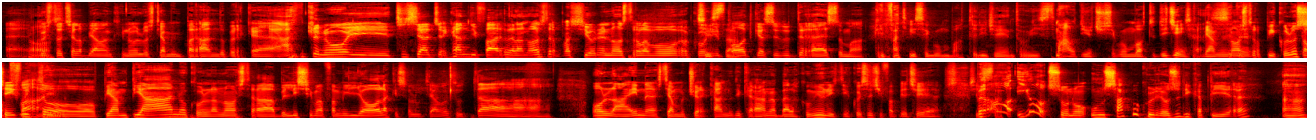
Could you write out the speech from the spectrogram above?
Eh, No. Questo ce l'abbiamo anche noi, lo stiamo imparando perché anche noi ci stiamo cercando di fare della nostra passione il nostro lavoro con Ci il sta. podcast e tutto il resto, ma, Che infatti vi segue un botto di gente, ho visto. ma oddio ci segue un botto di gente, Cioè, abbiamo il nostro piccolo seguito pian piano con la nostra bellissima famigliola che salutiamo tutta online, stiamo cercando di creare una bella community e questo ci fa piacere. Ci Però sta. io sono un sacco curioso di capire Ah,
